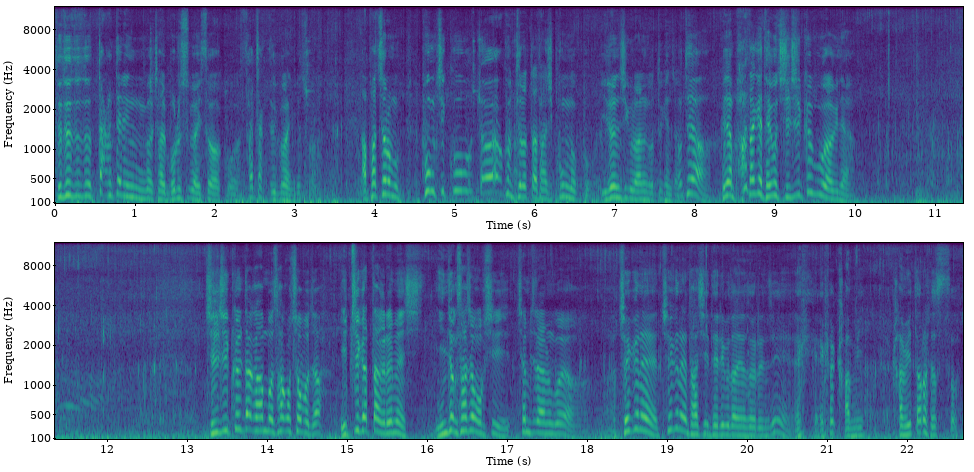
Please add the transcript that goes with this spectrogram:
두두두두 땅 때리는 걸 잘 모를 수가 있어갖고 살짝 들고 가는 게 좋아. 아빠처럼 콩 찍고 조금 들었다 다시 콩 놓고 이런 식으로 하는 것도 괜찮아. 호태야 그냥 바닥에 대고 질질 끌고 가 그냥. 질질 끌다가 한번 사고 쳐보자. 입질 갔다 그러면 씨, 인정 사정 없이 챔질하는 거야. 아, 최근에 최근에 다시 데리고 다녀서 그런지 애가 감이 감이 떨어졌어.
